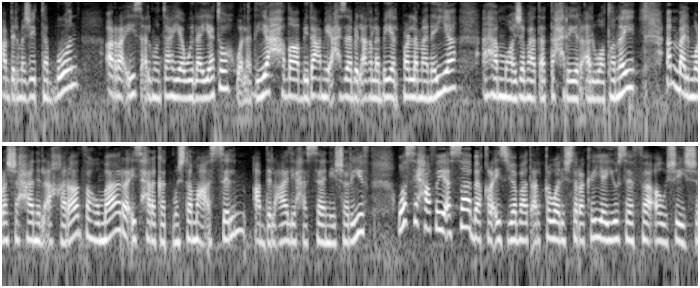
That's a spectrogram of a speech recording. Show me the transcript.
عبد المجيد تبون الرئيس المنتهية ولايته والذي يحظى بدعم أحزاب الأغلبية البرلمانية أهمها جبهة التحرير الوطني. أما المرشحان الآخران فهما رئيس حركة مجتمع السلم عبد العالي حساني شريف والصحفي السابق رئيس جبهة القوى الاشتراكية يوسف أوشيش.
